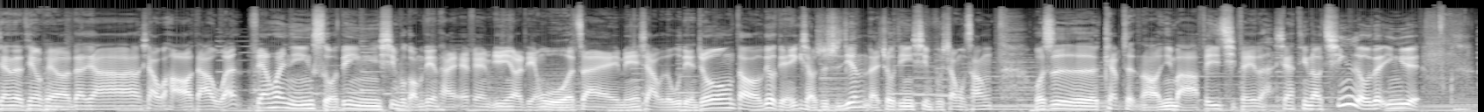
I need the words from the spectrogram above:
亲爱的听众朋友，大家下午好，大家午安，非常欢迎您锁定幸福广播电台 FM 一零二点五，在每天下午的五点钟到六点一个小时时间来收听幸福商务舱，我是 Captain 啊，已经把飞机起飞了，现在听到轻柔的音乐。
